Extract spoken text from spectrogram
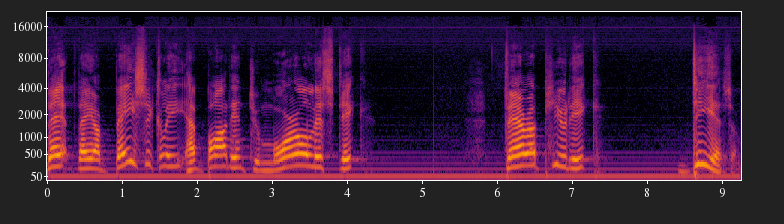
They, they are basically have bought into moralistic, therapeutic deism.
